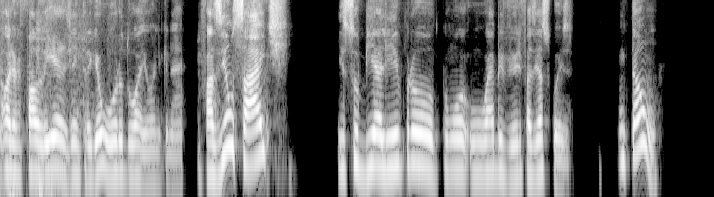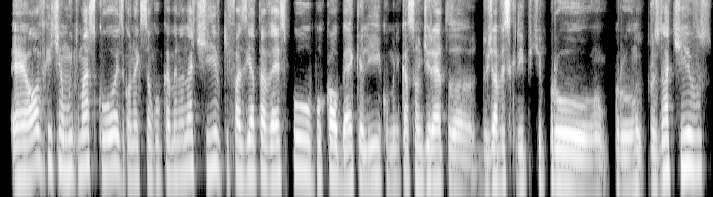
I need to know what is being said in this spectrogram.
Olha, falei, já entreguei o ouro do Ionic, né? Fazia um site e subia ali pro, pro WebView e fazia as coisas. Então, é óbvio que tinha muito mais coisa, conexão com câmera nativa, que fazia através por, por callback ali, comunicação direta do, JavaScript pro, pro, pros nativos.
